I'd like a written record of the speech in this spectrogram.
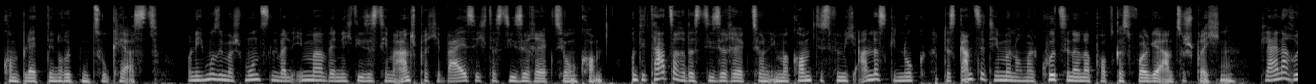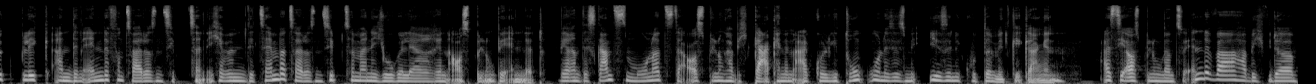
komplett den Rücken zukehrst. Und ich muss immer schmunzeln, weil immer, wenn ich dieses Thema anspreche, weiß ich, dass diese Reaktion kommt. Und die Tatsache, dass diese Reaktion immer kommt, ist für mich anders genug, das ganze Thema nochmal kurz in einer Podcast-Folge anzusprechen. Kleiner Rückblick an den Ende von 2017. Ich habe im Dezember 2017 meine Yogalehrerin-Ausbildung beendet. Während des ganzen Monats der Ausbildung habe ich gar keinen Alkohol getrunken und es ist mir irrsinnig gut damit gegangen. Als die Ausbildung dann zu Ende war, habe ich wieder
